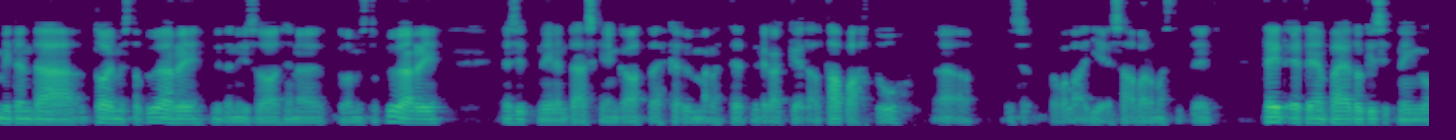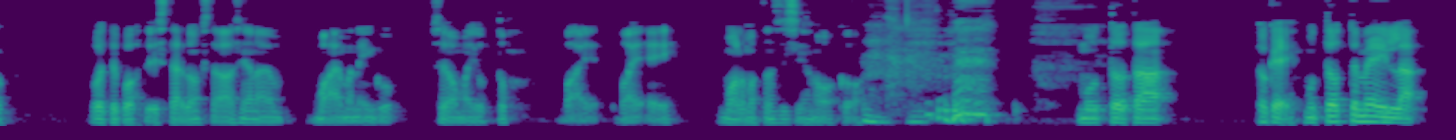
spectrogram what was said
miten tämä toimisto pyörii, miten iso asia toimisto pyörii, ja sitten niiden täskien kautta ehkä ymmärrätte, että mitä kaikkea täällä tapahtuu. Ja se tavallaan jeesaa varmasti teitä teit eteenpäin, ja toki sitten niinku voitte pohtia sitä, että onko tämä asiana ja maailma niinku se oma juttu vai, vai ei. Molemmat on siis ihan ok. mutta tota, okei, okay, mutta te olette meillä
